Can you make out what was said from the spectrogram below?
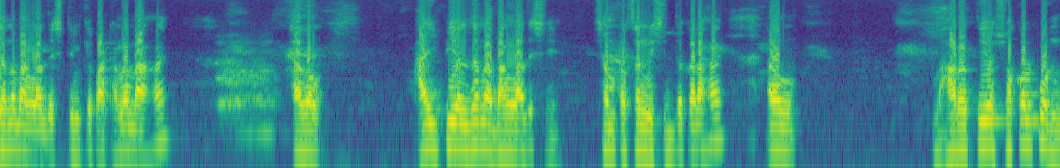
যেন বাংলাদেশ টিমকে পাঠানো না হয় এবং আইপিএল যেন বাংলাদেশে সম্প্রচার নিষিদ্ধ করা হয় এবং ভারতীয় সকল পণ্য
